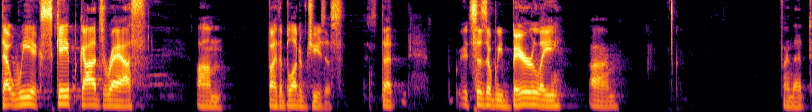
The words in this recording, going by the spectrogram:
that we escape God's wrath um, by the blood of Jesus. That it says that we barely um, find that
